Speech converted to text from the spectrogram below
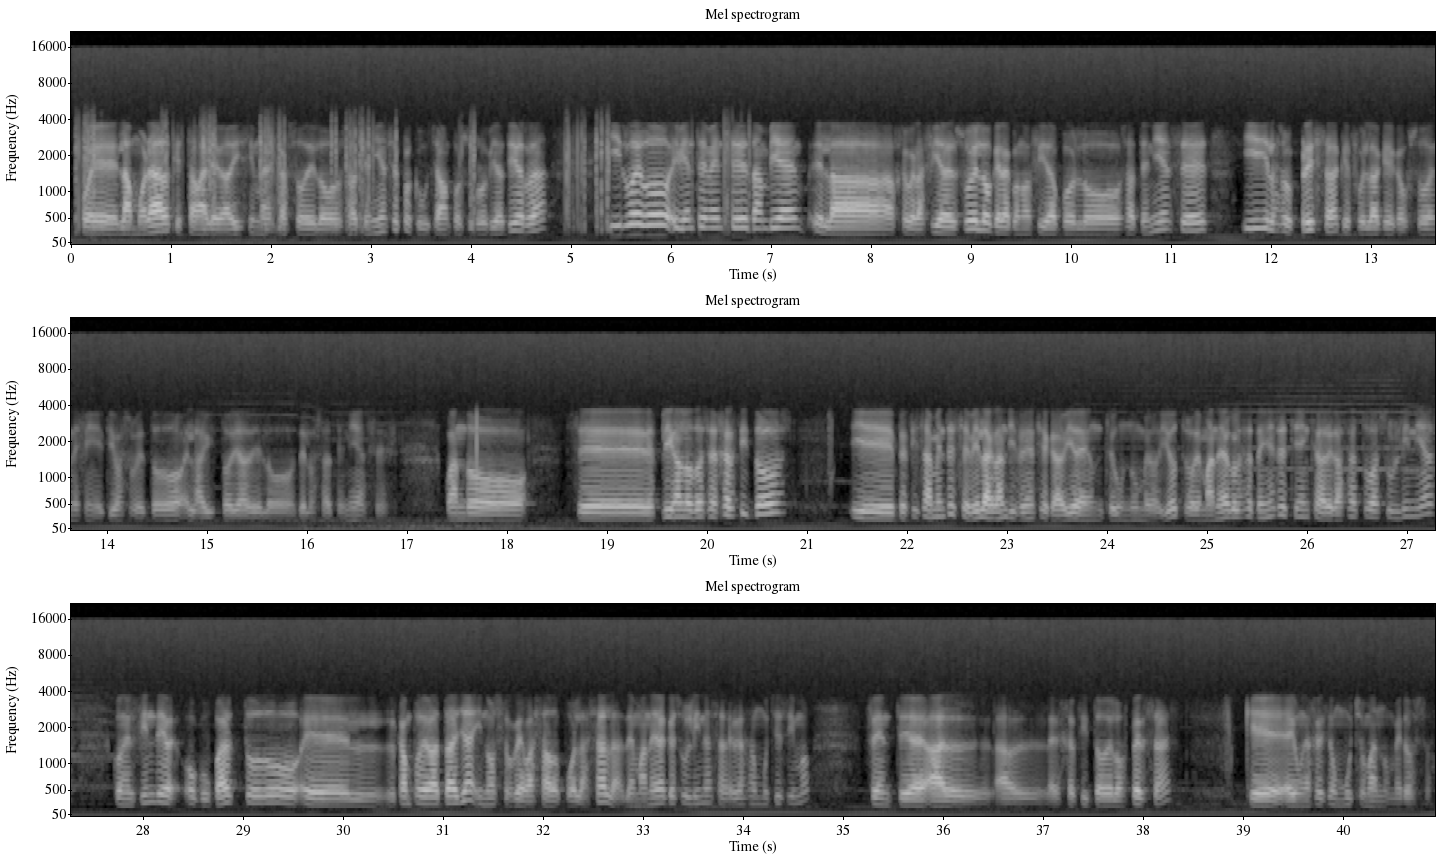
pues la moral que estaba elevadísima en el caso de los atenienses porque luchaban por su propia tierra y luego evidentemente también eh, la geografía del suelo que era conocida por los atenienses y la sorpresa que fue la que causó en definitiva sobre todo la victoria de, los, de los atenienses. Cuando se despliegan los dos ejércitos, y precisamente se ve la gran diferencia que había entre un número y otro, de manera que los atenienses tienen que adelgazar todas sus líneas con el fin de ocupar todo el, campo de batalla y no ser rebasados por las alas, de manera que sus líneas se adelgazan muchísimo frente al, al ejército de los persas, que es un ejército mucho más numeroso.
